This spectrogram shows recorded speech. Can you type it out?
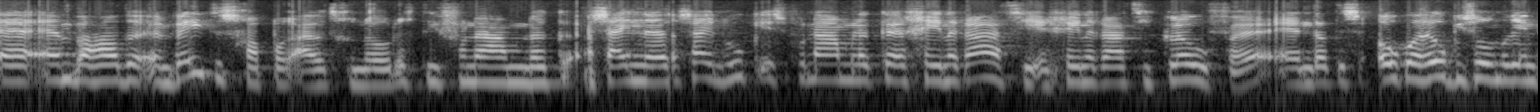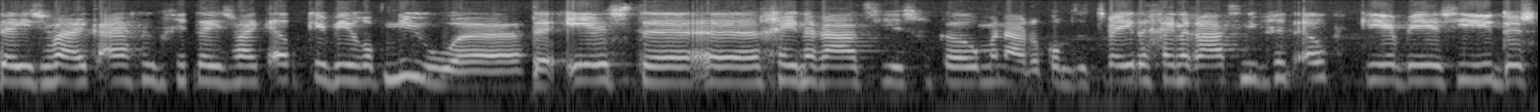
Uh, en we hadden een wetenschapper uitgenodigd die voornamelijk, zijn, uh, zijn hoek is voornamelijk uh, generatie en generatie kloven. En dat is ook wel heel bijzonder in deze wijk. Eigenlijk begint deze wijk elke keer weer opnieuw. de eerste generatie is gekomen, nou dan komt de tweede generatie en die begint elke keer weer, zie je. Dus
